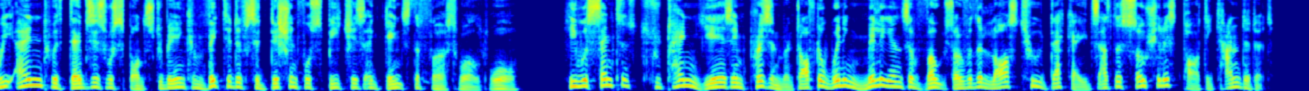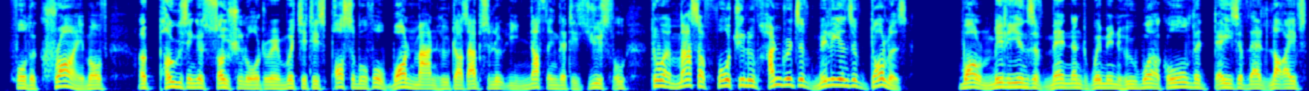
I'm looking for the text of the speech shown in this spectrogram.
We end with Debs's response to being convicted of sedition for speeches against the First World War. He was sentenced to 10 years imprisonment after winning millions of votes over the last two decades as the Socialist Party candidate, for the crime of opposing a social order in which it is possible for one man who does absolutely nothing that is useful to amass a fortune of hundreds of millions of dollars, while millions of men and women who work all the days of their lives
